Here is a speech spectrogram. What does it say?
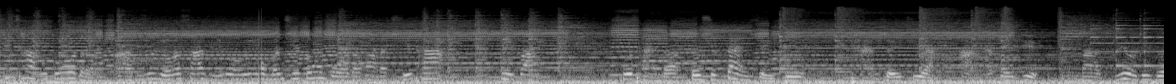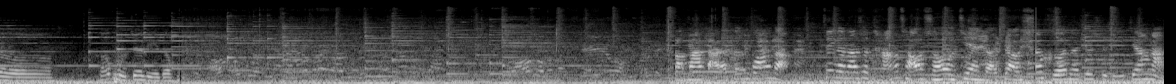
睛差不多的啊，只是有了沙棘路。我们其实中国的话呢，其他地方出产的都是淡水珠、潭水珠啊啊潭水珠，那只有这个合浦这里的话。老妈打了灯光的，这个呢是唐朝时候建的，叫萧河呢就是漓江了。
